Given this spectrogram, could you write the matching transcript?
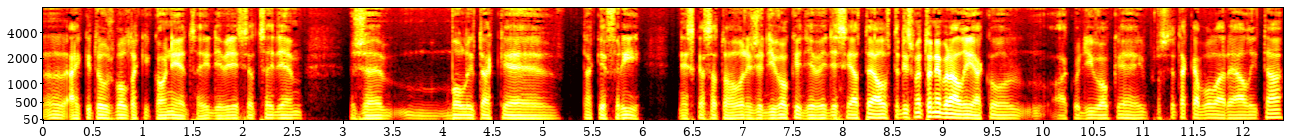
aj keď to už bol taký koniec, hej, 97, že boli také, také free. Dneska sa to hovorí, že divoké 90. ale vtedy sme to nebrali ako, ako divoké, hej, proste taká bola realita,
